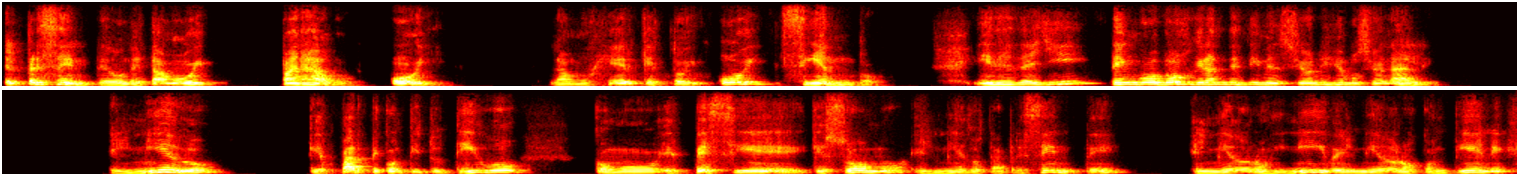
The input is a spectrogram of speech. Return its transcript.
el presente, donde estamos hoy parados, hoy, la mujer que estoy hoy siendo. Y desde allí tengo dos grandes dimensiones emocionales. El miedo, que es parte constitutivo como especie que somos, el miedo está presente, el miedo nos inhibe, el miedo nos contiene,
